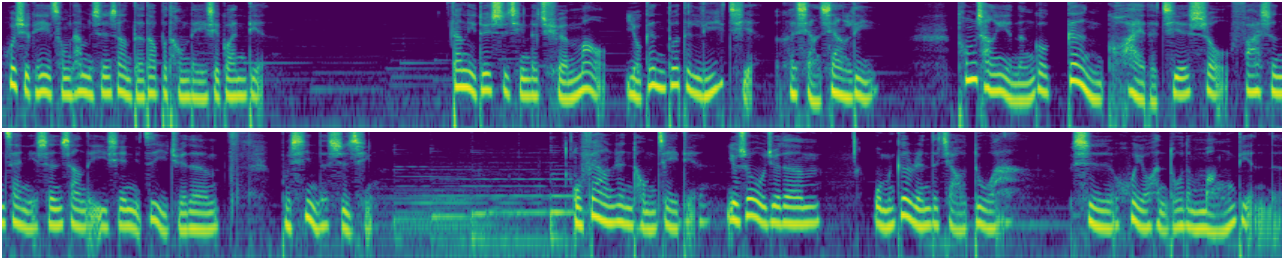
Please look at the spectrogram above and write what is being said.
或许可以从他们身上得到不同的一些观点。当你对事情的全貌有更多的理解和想象力，通常也能够更快的接受发生在你身上的一些你自己觉得不幸的事情。我非常认同这一点。有时候我觉得，我们个人的角度啊，是会有很多的盲点的。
